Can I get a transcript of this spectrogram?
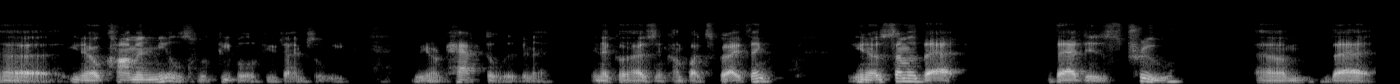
uh, you know common meals with people a few times a week. We don't have to live in a in a co-housing complex, but I think you know some of that that is true um, that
